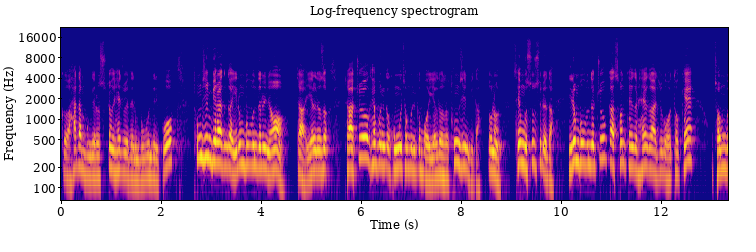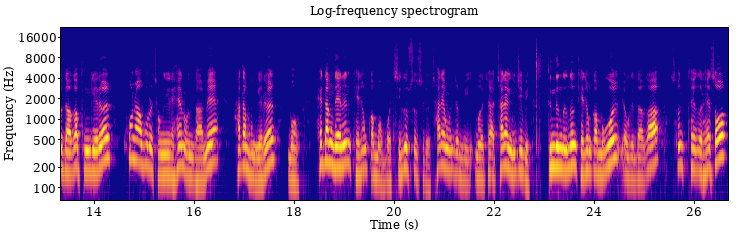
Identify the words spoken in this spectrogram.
그 하단 분계를 수정해 줘야 되는 부분들이 있고 통신비라든가 이런 부분들은요. 자, 예를 들어서 자, 쭉 해보니까 공무청 보니까 뭐 예를 들어서 통신비다 또는 세무 수수료다 이런 부분들 쭉 다 선택을 해가지고 어떻게 전부 다가 분계를 혼합으로 정리를 해 놓은 다음에 하단 분계를 뭐 해당되는 계정 과목, 뭐 지급 수수료, 차량 운전비, 뭐 차, 차량 유지비 등등등등 계정 과목을 여기다가 선택을 해서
